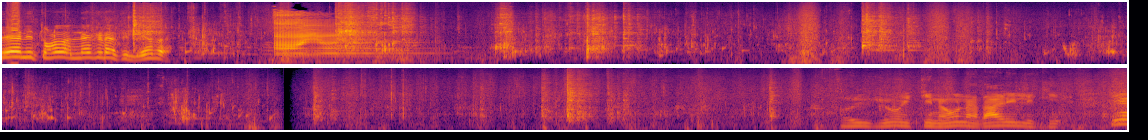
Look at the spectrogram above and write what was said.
ಏ, ನೀ ತೊಳೆದ ಅಲ್ಲೇ ಕಡೆ ಆತಿಲ್ಲ ಅದ. ಅಯ್ಯೋ ಇಕ್ಕಿ ನಾವು ನದಾಳಿಲಿಕ್ಕಿ ಏ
